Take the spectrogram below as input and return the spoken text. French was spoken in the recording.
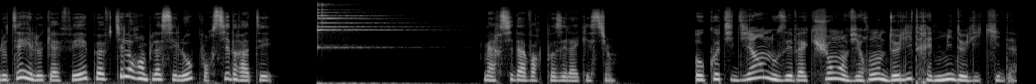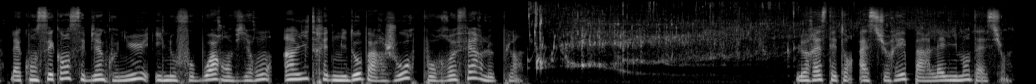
Le thé et le café peuvent-ils remplacer l'eau pour s'hydrater? Merci d'avoir posé la question. Au quotidien, nous évacuons environ 2 litres et demi de liquide. La conséquence est bien connue, il nous faut boire environ 1 litre et demi d'eau par jour pour refaire le plein. Le reste étant assuré par l'alimentation.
